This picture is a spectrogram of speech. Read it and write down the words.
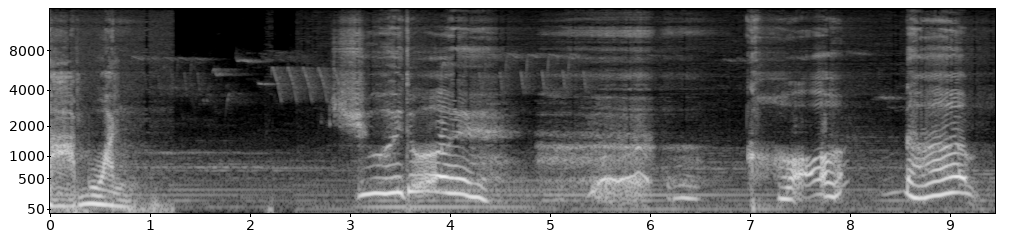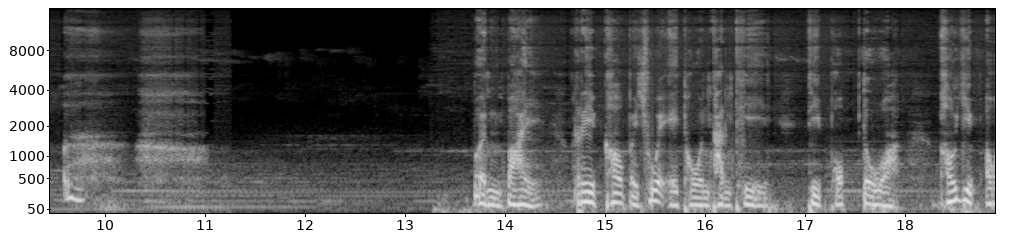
สามวัน ช่วยด้วย ขอน้ำเปิ้ลใบรีบเข้าไปช่วยไอโทนทันทีที่พบตัว เขาหยิบเอา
